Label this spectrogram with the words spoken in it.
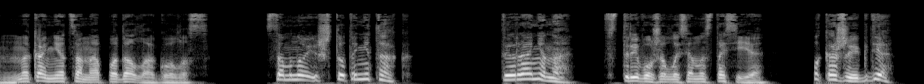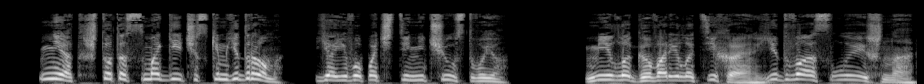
наконец она подала голос. «Со мной что-то не так». «Ты ранена?» — встревожилась Анастасия. «Покажи, где?» «Нет, что-то с магическим ядром. Я его почти не чувствую». Мила говорила тихо, едва слышно,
